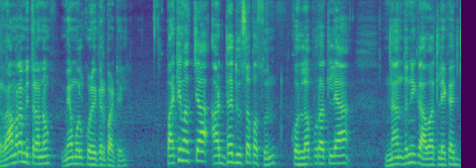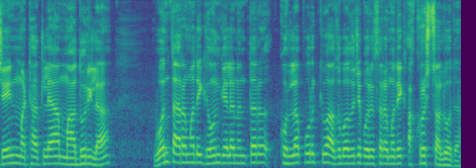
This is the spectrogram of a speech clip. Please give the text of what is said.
राम राम मित्रांनो मी अमोल कोळेकर पाटील. पाठीमागच्या आठ दहा दिवसापासून कोल्हापुरातल्या नांदणी गावातल्या एका जैन मठातल्या माधुरीला वन तारामध्ये घेऊन गेल्यानंतर कोल्हापूर किंवा आजूबाजूच्या परिसरामध्ये एक आक्रोश चालू होता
